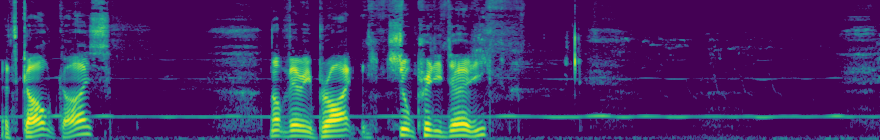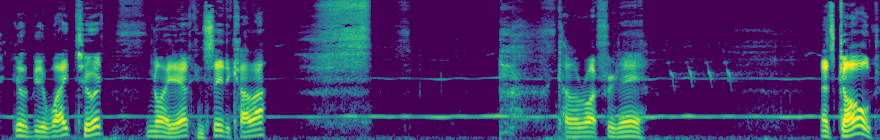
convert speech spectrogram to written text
It's gold, guys. Not very bright, still pretty dirty. Got a bit of weight to it. Oh yeah, I can see the colour. Colour right through there. That's gold.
